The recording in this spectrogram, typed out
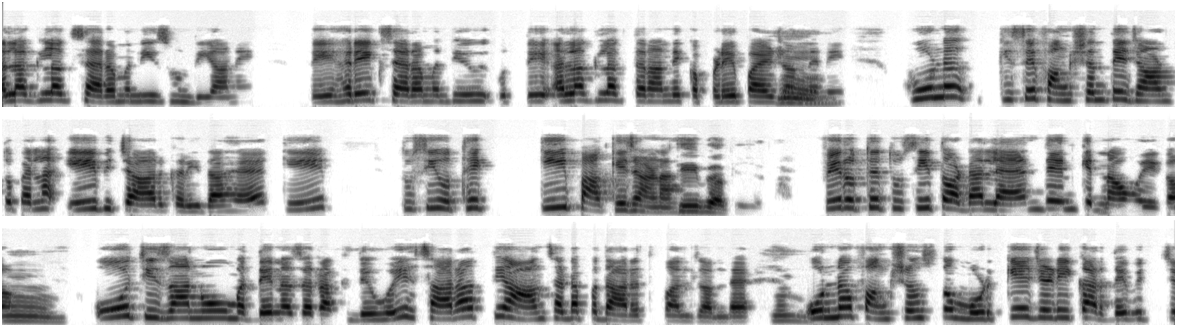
ਅਲੱਗ-ਅਲੱਗ ਸੈਰਾਮਨੀਜ਼ ਹੁੰਦੀਆਂ ਨੇ ਤੇ ਹਰੇਕ ਸੈਰਾਮਨੀ ਉੱਤੇ ਅਲੱਗ-ਅਲੱਗ ਤਰ੍ਹਾਂ ਦੇ ਕੱਪੜੇ ਪਾਏ ਜਾਂਦੇ। ਨੇ ਹੁਣ ਕਿਸੇ ਫੰਕਸ਼ਨ ਤੇ ਜਾਣ ਤੋਂ ਪਹਿਲਾਂ ਇਹ ਵਿਚਾਰ ਕਰੀਦਾ ਹੈ ਕਿ ਤੁਸੀਂ ਉੱਥੇ ਕੀ ਪਾ ਕੇ ਜਾਣਾ ਹੈ? ਕੀ ਬਾਕੀ ਫਿਰ ਉੱਥੇ ਤੁਸੀਂ ਤੁਹਾਡਾ ਲੈਣ ਦੇਣ ਕਿੰਨਾ ਹੋਏਗਾ? ਉਹ ਚੀਜ਼ਾਂ ਨੂੰ ਮੱਦੇਨਜ਼ਰ ਰੱਖਦੇ ਹੋਏ ਸਾਰਾ ਧਿਆਨ ਸਾਡਾ ਪਦਾਰਥ ਵੱਲ ਜਾਂਦਾ ਹੈ। ਉਹਨਾਂ ਫੰਕਸ਼ਨਸ ਤੋਂ ਮੁੜ ਕੇ ਜਿਹੜੀ ਘਰ ਦੇ ਵਿੱਚ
